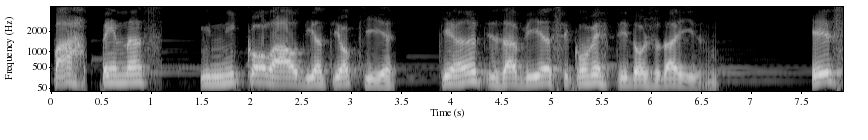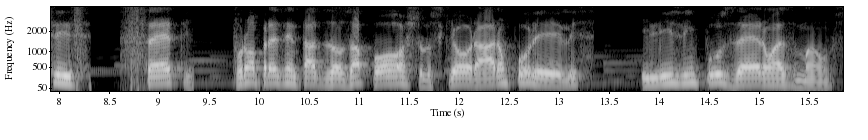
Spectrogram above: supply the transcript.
Párpenas e Nicolau de Antioquia, que antes havia se convertido ao judaísmo. Esses sete foram apresentados aos apóstolos, que oraram por eles e lhes impuseram as mãos.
